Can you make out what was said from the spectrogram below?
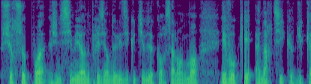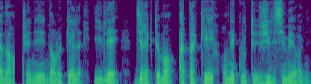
Sur ce point, Gilles Siméon, président de l'exécutif de Corse, a longuement évoqué un article du Canard enchaîné dans lequel il est directement attaqué. On écoute Gilles Simeoni.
